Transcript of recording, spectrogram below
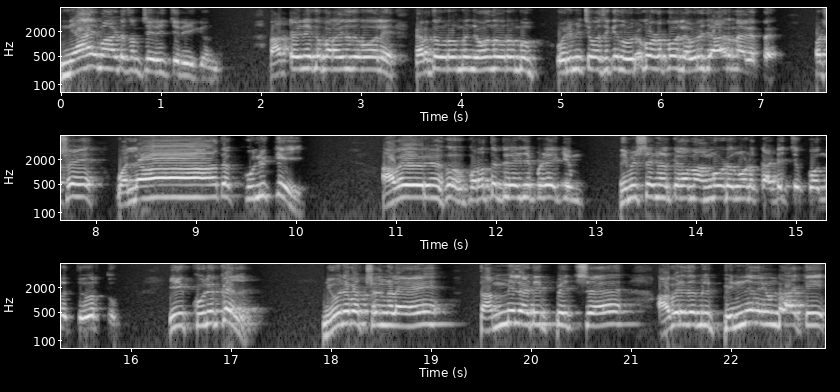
ന്യായമായിട്ട് സംശയിച്ചിരിക്കുന്നു. നാട്ടോനൊക്കെ പറയുന്നത് പോലെ കറുത്ത ഉറുമ്പും ചുവന്ന ഉറുമ്പും ഒരുമിച്ച് വസിക്കുന്ന ഒരു കുഴപ്പമില്ല ഒരു ജാറിനകത്ത്. പക്ഷേ വല്ലാതെ കുലുക്കി അവയൊരു പുറത്തിട്ട് കഴിഞ്ഞപ്പോഴേക്കും നിമിഷങ്ങൾക്കകം അങ്ങോട്ടും ഇങ്ങോട്ടും കടിച്ചു കൊന്ന് തീർത്തു. ഈ കുലുക്കൽ ന്യൂനപക്ഷങ്ങളെ തമ്മിലടിപ്പിച്ച് അവർ തമ്മിൽ ഭിന്നതയുണ്ടാക്കി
